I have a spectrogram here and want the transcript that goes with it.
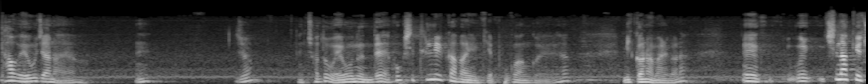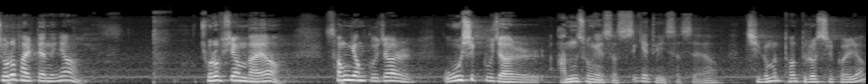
다 외우잖아요. 네? 그죠? 저도 외우는데 혹시 틀릴까봐 이렇게 보고한 거예요. 믿거나 말거나. 예, 우리 신학교 졸업할 때는요, 졸업시험 봐요. 성경 구절 59절 암송에서 쓰게 돼 있었어요. 지금은 더 늘었을걸요?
